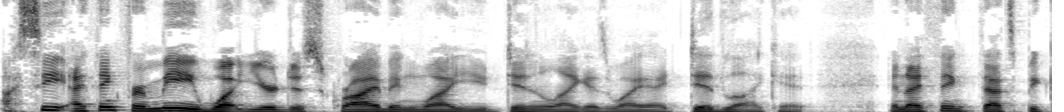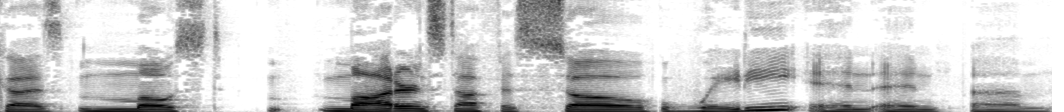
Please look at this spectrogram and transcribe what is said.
I see. I think for me, what you're describing why you didn't like is why I did like it, and I think that's because most modern stuff is so weighty and and um,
